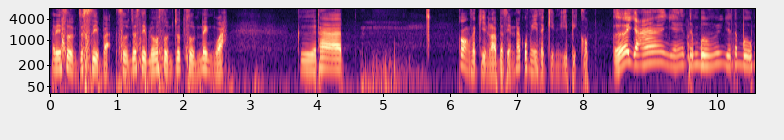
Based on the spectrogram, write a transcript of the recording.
อันนี้ศูนย์จุดสิบอะศูนย์จุดสิบหรือว่าศูนย์จุดศูนย์หนึ่งวะ คือถ้ากล่องสกินร้อยเปอร์เซ็นต์ถ้ากูมีสกินอีพิกครบเอ้ยอย่าอย่าตะบุ๋มอย่าตะบุ๋ม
